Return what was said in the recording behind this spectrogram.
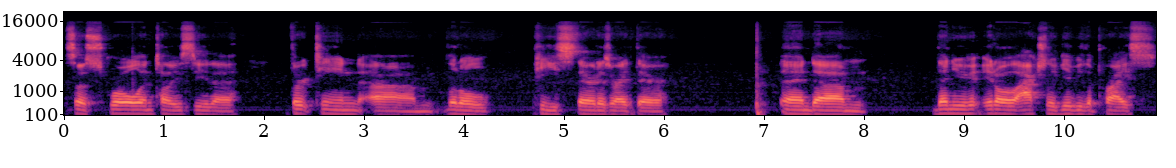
So scroll until you see the 13 um, little piece. There it is right there. And um, then you it'll actually give you the price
